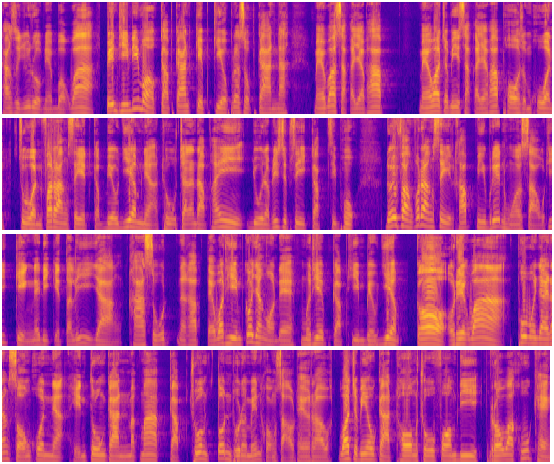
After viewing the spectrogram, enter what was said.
ทางสื่อยุโรปเนี่ยบอกว่า เป็นทีมที่เหมาะกับการเก็บเกี่ยวประสบการณ์นะแม้ว่าศักยภาพแม้ว่าจะมีศักยภาพพอสมควร ส่วนฝรั่งเศสกับเบลเยียมเนี่ยถูกจัดอันดับให้อยู่อันดับที่ 14 กับ 16 โดยฝั่งฝรั่งเศสครับมีผู้เล่นหัวเสาที่เก่งในดิกอิตาลีอย่างคาซูดนะครับแต่ว่าทีมก็ยังอ่อนแอเมื่อเทียบกับทีมเบลเยียม ก็เรียกว่าผู้บรรยายทั้งสองคนเนี่ยเห็นตรงกันมากๆ กับช่วงต้นทัวร์นาเมนต์ของสาวไทยเรา ว่าจะมีโอกาสทองโชว์ฟอร์มดี เพราะว่าคู่แข่ง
